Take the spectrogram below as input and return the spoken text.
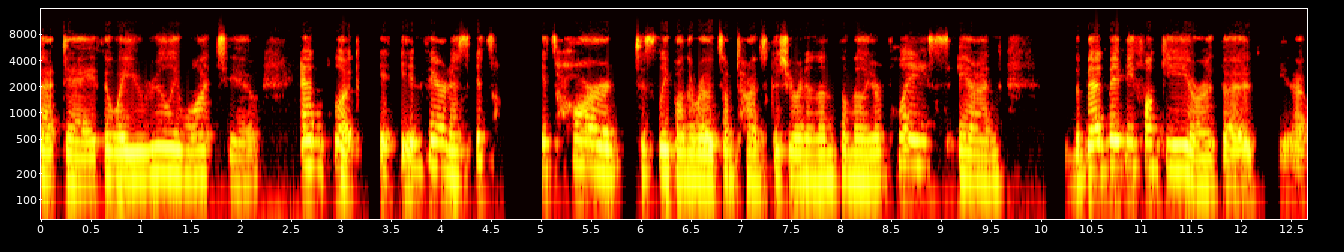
that day the way you really want to and look in fairness it's it's hard to sleep on the road sometimes because you're in an unfamiliar place and the bed may be funky or the you know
